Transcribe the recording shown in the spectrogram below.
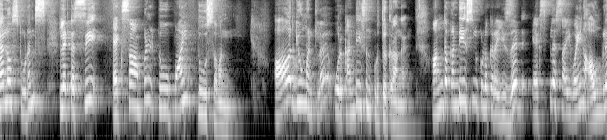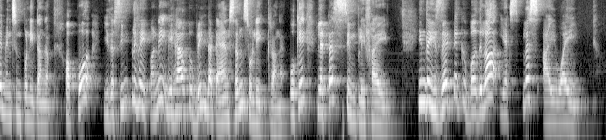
Hello students, let us see example 2.27. ஆர்கியூமெண்ட்டில் ஒரு condition கொடுத்துருக்குறாங்க. அந்த கண்டிஷனுக்குள்ள இருக்கிற இசட் எக்ஸ் பிளஸ் ஐஒய்னு அவங்களே மென்ஷன் பண்ணிட்டாங்க. அப்போது இதை சிம்பிளிஃபை பண்ணி we have to bring that ஆன்சர்னு சொல்லியிருக்கிறாங்க. ஓகே லெட் அஸ் சிம்பிளிஃபை இந்த இசட்டுக்கு பதிலாக x plus i y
